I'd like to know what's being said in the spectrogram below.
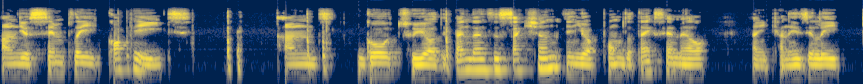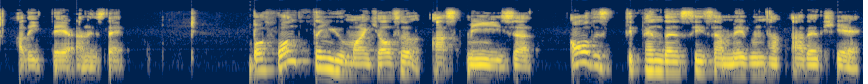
and you simply copy it and go to your dependencies section in your pom.xml and you can easily add it there and it's there. But one thing you might also ask me is that all these dependencies that Maven have added here,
